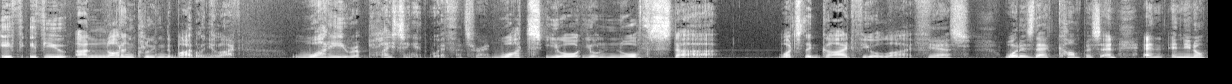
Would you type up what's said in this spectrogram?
if, if you are not including the Bible in your life, what are you replacing it with? That's right. What's your, your North Star? What's the guide for your life? Yes. What is that compass? And and and you know,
